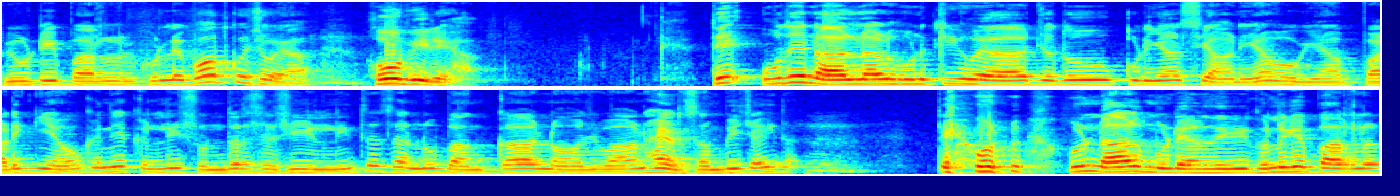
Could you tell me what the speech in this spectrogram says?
ਬਿਊਟੀ ਪਾਰਲਰ ਖੁੱਲੇ ਬਹੁਤ ਕੁਝ ਹੋਇਆ ਹੋ ਵੀ ਰਿਹਾ। ਤੇ ਉਹਦੇ ਨਾਲ ਨਾਲ ਹੁਣ ਕੀ ਹੋਇਆ ਜਦੋਂ ਕੁੜੀਆਂ ਸਿਆਣੀਆਂ ਹੋ ਗਈਆਂ ਪੜ੍ਹ ਗਈਆਂ ਉਹ ਕਹਿੰਦੀਆਂ ਇਕੱਲੀ ਸੁੰਦਰ ਸੁਸ਼ੀਲ ਨਹੀਂ ਤਾਂ ਸਾਨੂੰ ਬਾਂਕਾ ਨੌਜਵਾਨ ਹੈਂਡਸਮ ਵੀ ਚਾਹੀਦਾ। ਤੇ ਹੁਣ ਹੁਣ ਨਾਲ ਮੁੰਡਿਆਂ ਦੇ ਵੀ ਖੁੱਲ ਗਏ ਪਾਰਲਰ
